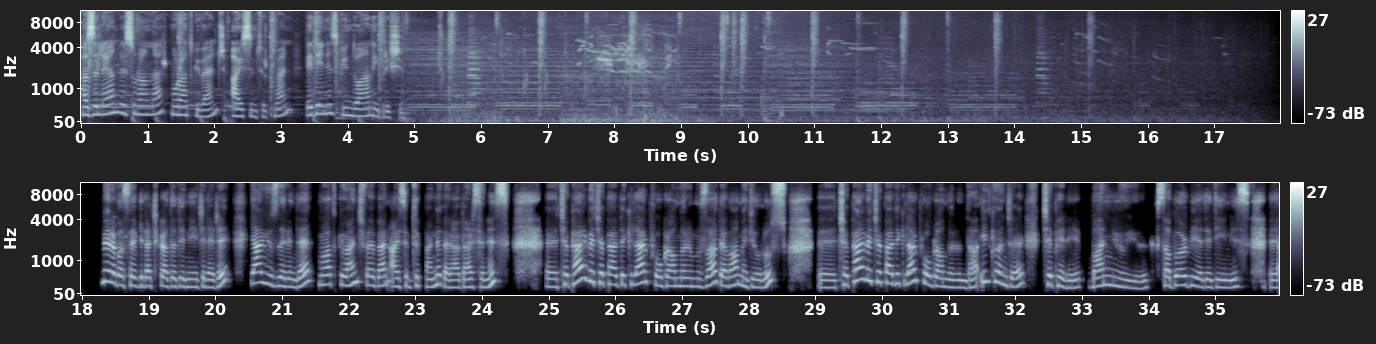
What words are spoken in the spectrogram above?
Hazırlayan ve sunanlar Murat Güvenç, Aysim Türkmen ve Deniz Gündoğan İbrişim. Merhaba sevgili Açık Radyo dinleyicileri. Yeryüzlerinde Murat Güvenç ve ben Aysim Türkmen'le berabersiniz. Ee, Çeper ve Çeper'dekiler programlarımıza devam ediyoruz. Çeper ve Çeper'dekiler programlarında ilk önce Çeper'i, Banliyö'yü, Suburbia dediğimiz,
